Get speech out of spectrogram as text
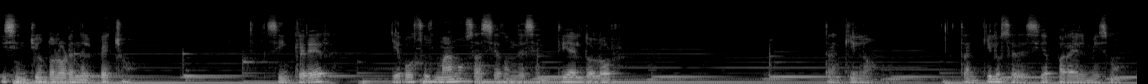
y sintió un dolor en el pecho. Sin querer, llevó sus manos hacia donde sentía el dolor. Tranquilo, tranquilo se decía para él mismo.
